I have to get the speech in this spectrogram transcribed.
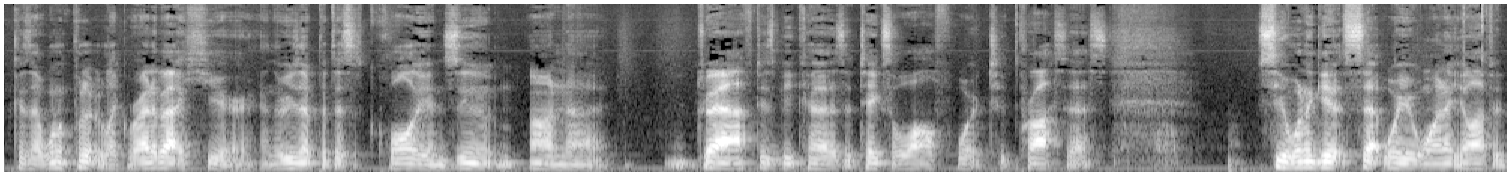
because I want to put it like right about here. And the reason I put this quality and zoom on uh, draft is because it takes a while for it to process. So you want to get it set where you want it. You'll have to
